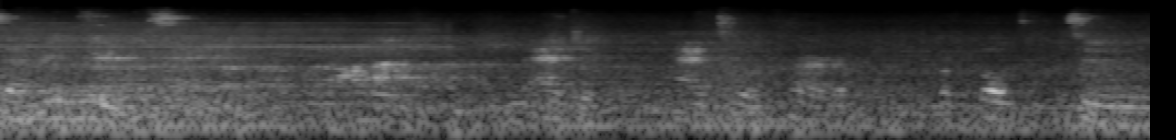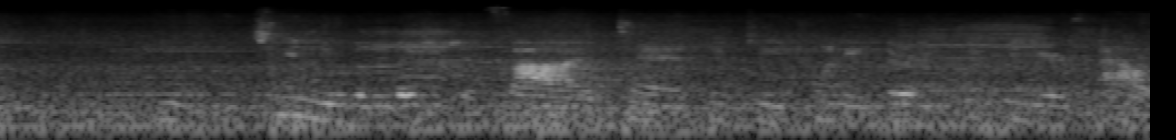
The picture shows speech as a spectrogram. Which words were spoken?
seven weeks. A lot of magic had to occur for folks to you know, continue the relationship 5, 10, 15, 20, 30, 50 years out.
